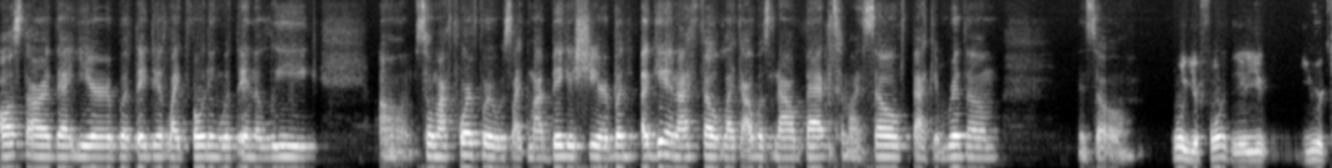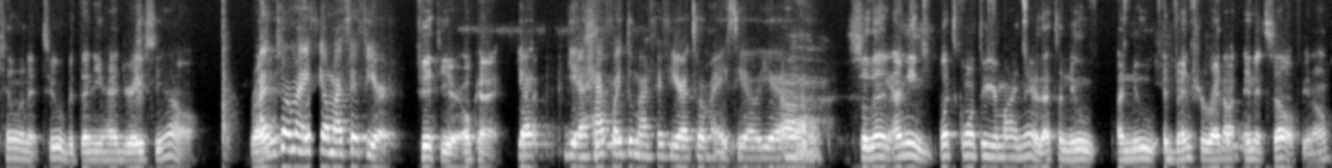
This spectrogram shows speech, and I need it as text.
All Star that year, but they did like voting within the league. Um, so my fourth year was like my biggest year. But again, I felt like I was now back to myself, back in rhythm, and so. Well, your fourth year, you you were killing it too, but then you had your ACL, right? I tore my ACL my fifth year. Fifth year, okay. Yep. Yeah, halfway through my fifth year, I tore my ACL. Yeah. Uh, so then, yeah. I mean, what's going through your mind there? That's a new a new adventure right on, in itself, you know?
